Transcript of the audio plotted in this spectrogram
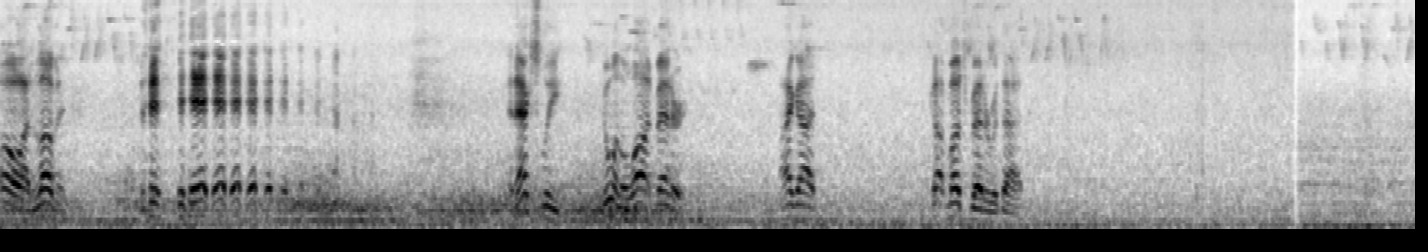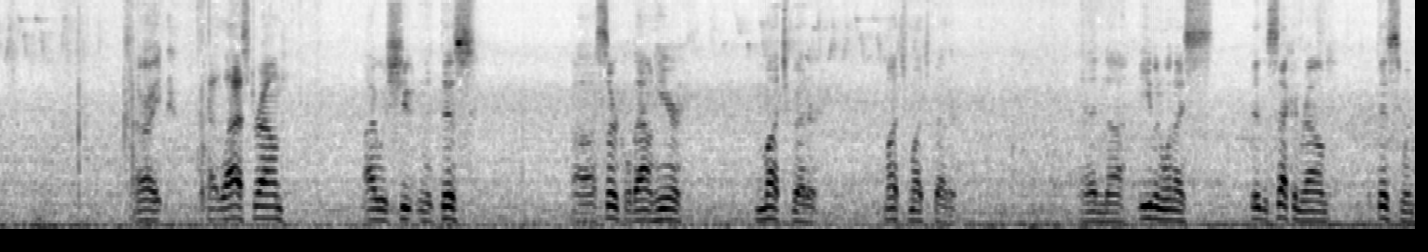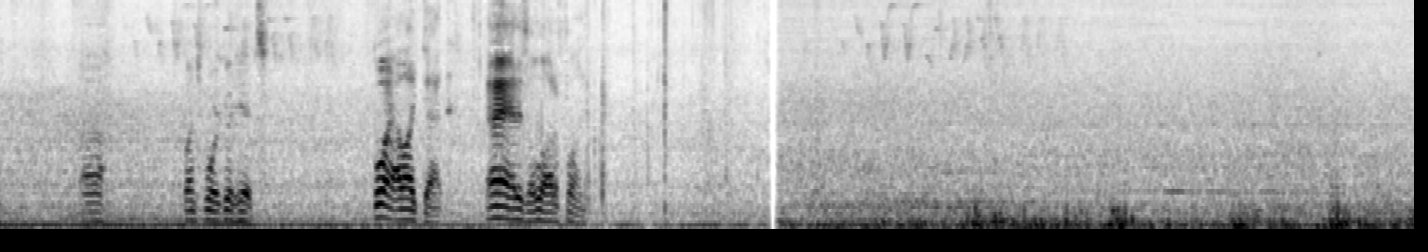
Oh, I love it. and actually doing a lot better. I got got much better with that. All right, that last round I was shooting at this uh, circle down here, much better, much, much better. And uh, even when I did the second round this one, uh, bunch more good hits. Boy, I like that. That is a lot of fun.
